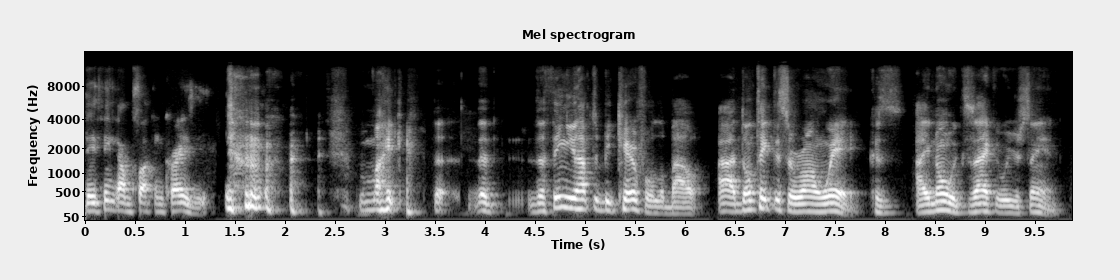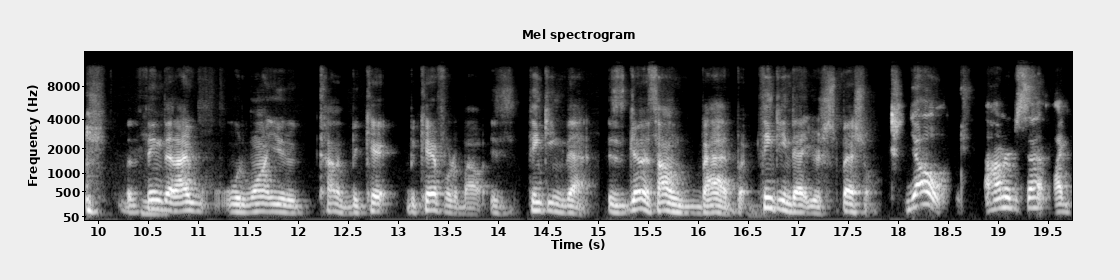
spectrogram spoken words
they think I'm fucking crazy. Mike, the, the the thing you have to be careful about. Uh, don't take this the wrong way, because I know exactly what you're saying. But the thing that I would want you to kind of be care- be careful about is thinking that it's gonna sound bad, but thinking that you're special. Yo, 100%. Like,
